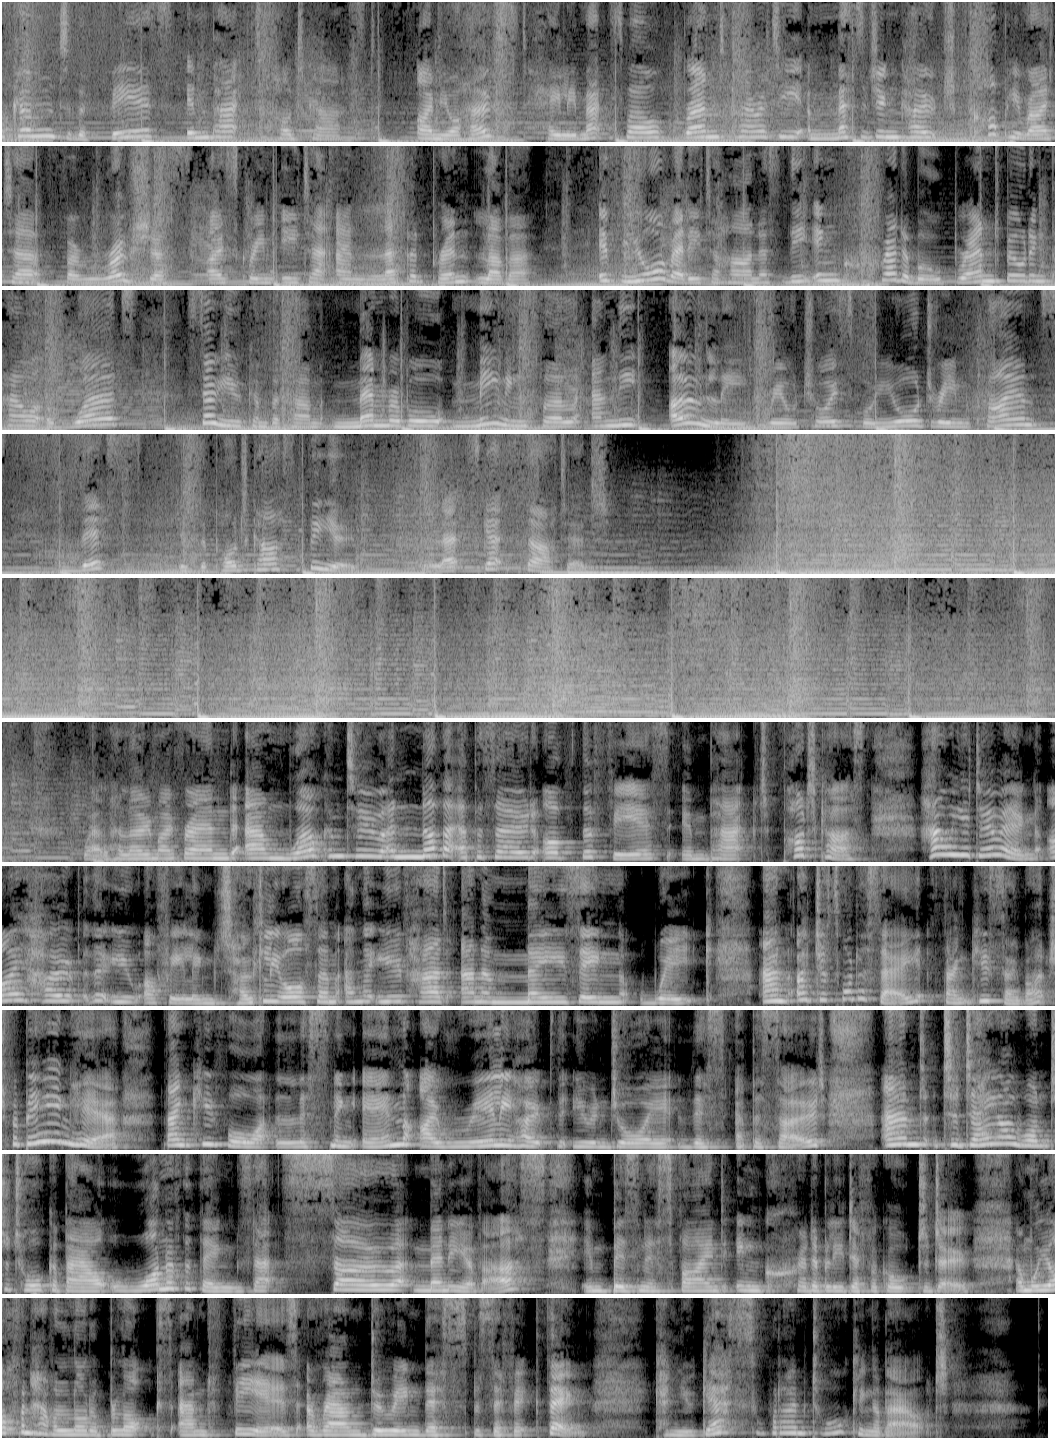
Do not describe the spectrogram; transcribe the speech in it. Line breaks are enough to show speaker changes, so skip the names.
Welcome to the Fierce Impact Podcast. I'm your host, Hayley Maxwell, brand clarity and messaging coach, copywriter, ferocious ice cream eater, and leopard print lover. If you're ready to harness the incredible brand building power of words, so you can become memorable, meaningful, and the only real choice for your dream clients, this is the podcast for you. Let's get started. Well, hello, my friend, and welcome to another episode of the Fierce Impact podcast. How are you doing? I hope that you are feeling totally awesome and that you've had an amazing week. And I just want to say thank you so much for being here. Thank you for listening in. I really hope that you enjoy this episode. And today I want to talk about one of the things that so many of us in business find incredibly difficult to do. And we often have a lot of blocks and fears around doing this specific thing. Can you guess what I'm talking about?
